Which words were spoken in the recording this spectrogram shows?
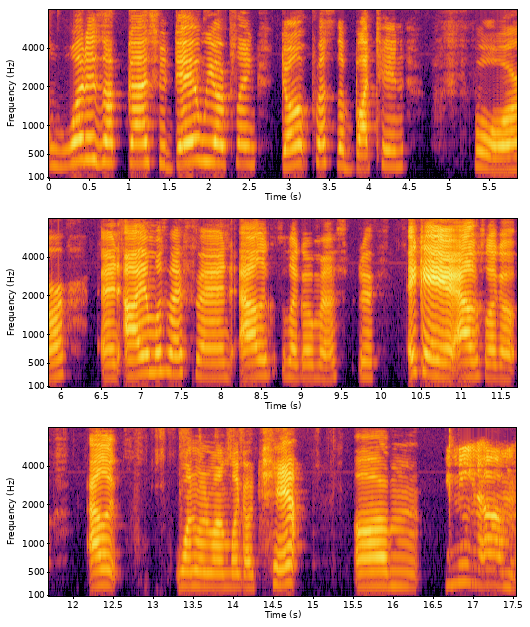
what is up, guys? Today we are playing Don't Press the Button 4, and I am with my friend Alex Lego Master, aka Alex Lego, Alex 111 Lego Champ. Um, You mean um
